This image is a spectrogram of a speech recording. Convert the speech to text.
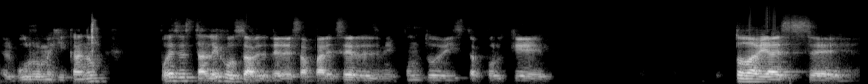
el burro mexicano, pues está lejos de desaparecer desde mi punto de vista porque todavía es eh,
